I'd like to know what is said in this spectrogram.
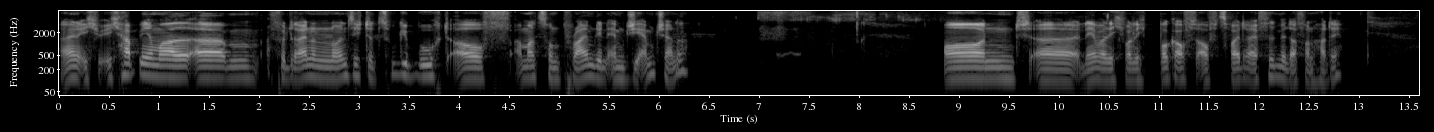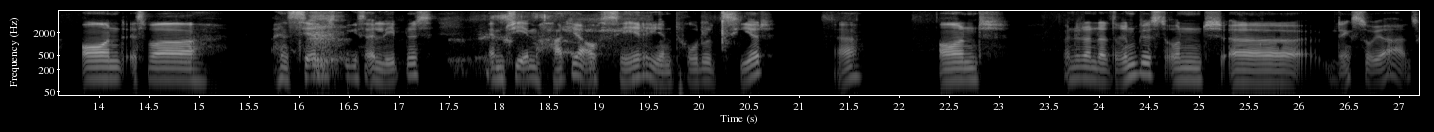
Nein, Ich, ich habe mir mal ähm, für 3,99 dazu gebucht auf Amazon Prime den MGM-Channel. Und, äh, nee, weil ich, weil ich Bock auf, auf zwei, drei Filme davon hatte. Und es war ein sehr lustiges Erlebnis. MGM hat ja auch Serien produziert. Ja. Und wenn du dann da drin bist und äh, denkst so, ja, jetzt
